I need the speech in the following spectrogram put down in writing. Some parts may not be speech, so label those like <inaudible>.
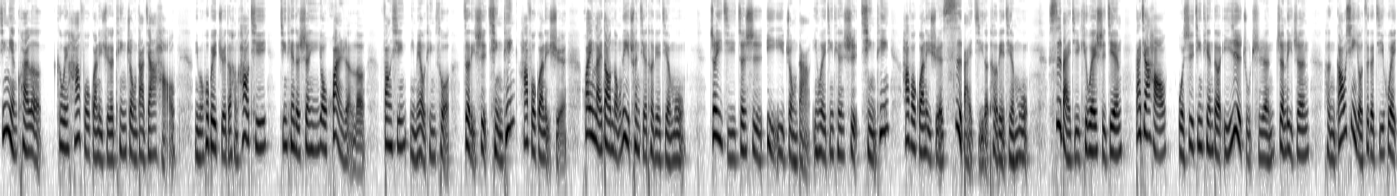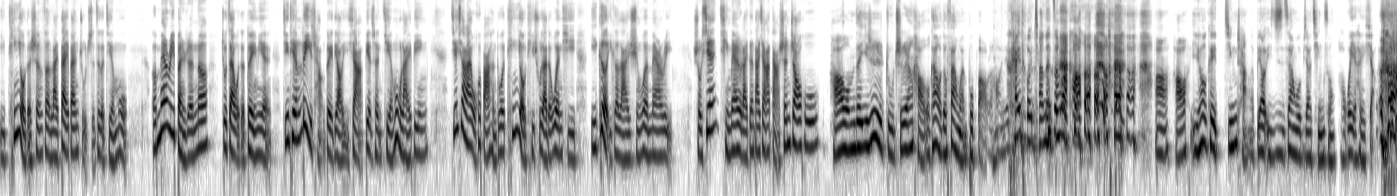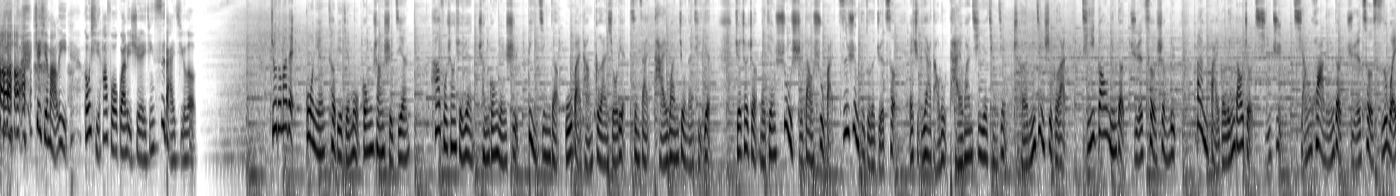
新年快乐，各位哈佛管理学的听众，大家好！你们会不会觉得很好奇？今天的声音又换人了？放心，你没有听错，这里是请听哈佛管理学，欢迎来到农历春节特别节目。这一集真是意义重大，因为今天是请听哈佛管理学四百集的特别节目，四百集 Q&A 时间。大家好，我是今天的一日主持人郑丽珍。很高兴有这个机会以听友的身份来代班主持这个节目，而 Mary 本人呢就在我的对面。今天立场对调一下，变成节目来宾。接下来我会把很多听友提出来的问题一个一个来询问 Mary。首先，请 Mary 来跟大家打声招呼。好，我们的一日主持人好，我看我的饭碗不保了哈，你的开头讲的这么好，<laughs> 啊，好，以后可以经常了，不要一日，这样我比较轻松。好，我也很想，<laughs> 谢谢玛丽，恭喜哈佛管理学已经四百集了。周多 Monday 过年特别节目，工商时间。哈佛商学院成功人士必经的五百堂个案修炼，现在台湾就能体验。决策者每天数十到数百资讯不足的决策，HBR 导入台湾企业情境沉浸式个案，提高您的决策胜率。半百个领导者齐聚，强化您的决策思维。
